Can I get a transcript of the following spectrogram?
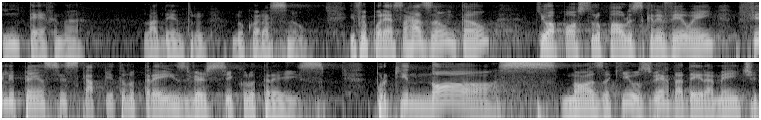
interna lá dentro no coração. E foi por essa razão, então, que o apóstolo Paulo escreveu em Filipenses capítulo 3, versículo 3. Porque nós, nós aqui, os verdadeiramente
